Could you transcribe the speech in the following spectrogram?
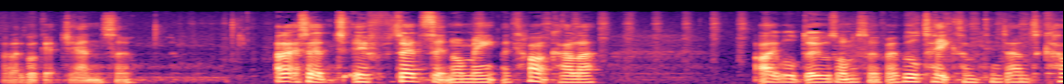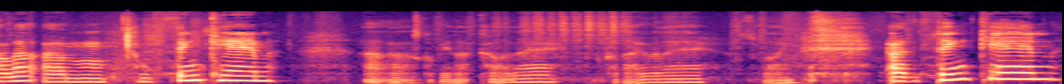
But I've got to get Jen, so. Like I said, if Zed's sitting on me, I can't colour. I will doze on the sofa. I will take something down to colour. Um, I'm thinking, uh, that's got to be that colour there. Put that over there. It's fine. I'm thinking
